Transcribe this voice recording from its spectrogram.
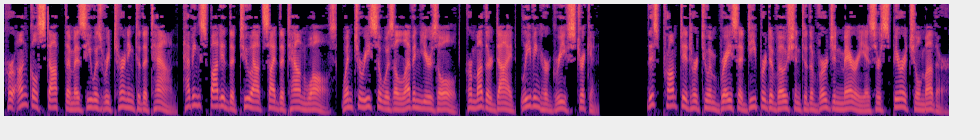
Her uncle stopped them as he was returning to the town, having spotted the two outside the town walls. When Teresa was 11 years old, her mother died, leaving her grief-stricken. This prompted her to embrace a deeper devotion to the Virgin Mary as her spiritual mother.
